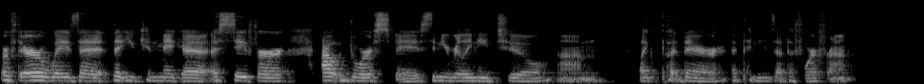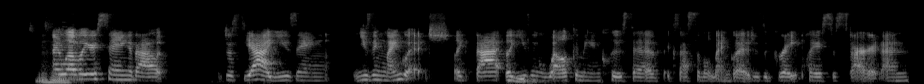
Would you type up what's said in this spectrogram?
or if there are ways that, that you can make a, a safer outdoor space, then you really need to um, like put their opinions at the forefront. Mm-hmm. I love what you're saying about just, yeah, using using language like that like mm-hmm. using welcoming inclusive accessible language is a great place to start and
